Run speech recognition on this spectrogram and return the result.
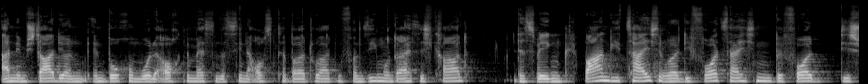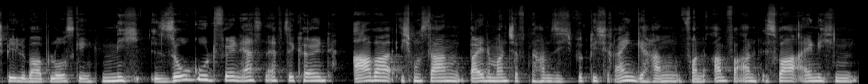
an dem Stadion in Bochum wurde auch gemessen, dass sie eine Außentemperatur hatten von 37 Grad. Deswegen waren die Zeichen oder die Vorzeichen, bevor dieses Spiel überhaupt losging, nicht so gut für den ersten FC Köln. Aber ich muss sagen, beide Mannschaften haben sich wirklich reingehangen von Anfang an. Es war eigentlich ein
